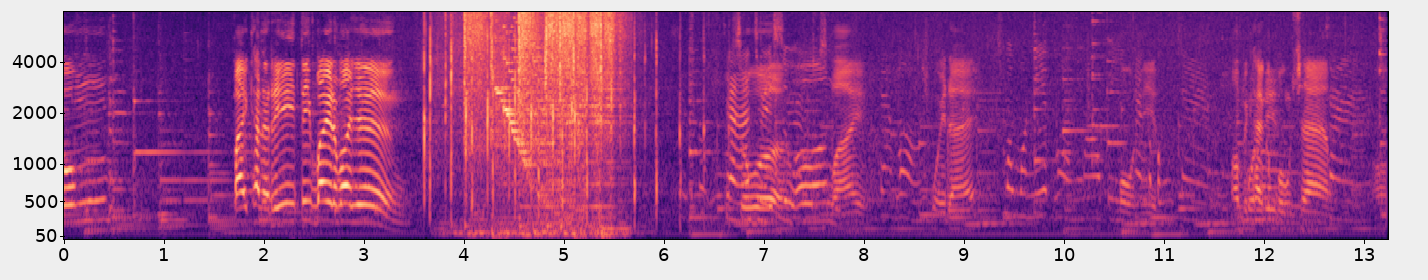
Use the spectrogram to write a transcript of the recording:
គមន៍បេក្ខនារីទី3របស់យើងចាជួយសួរអូនស្វាយចាបងឈ្មោះអីដែរឈ្មោះម៉ូនីតបង មកពីម៉ូនីតកំពង់ចាមមកពីខេត្តកំពង់ចាមអូ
